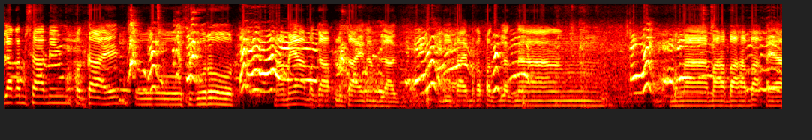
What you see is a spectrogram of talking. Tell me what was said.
lang kami sa aming pagkain. So, siguro mamaya mag-upload tayo ng vlog. Hindi tayo makapag-vlog ng mga mahaba-haba. Kaya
